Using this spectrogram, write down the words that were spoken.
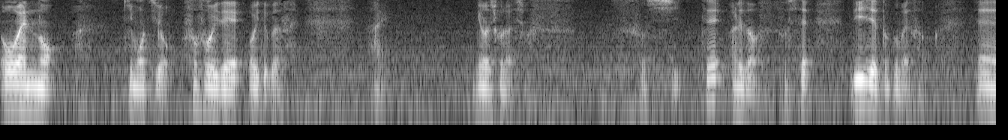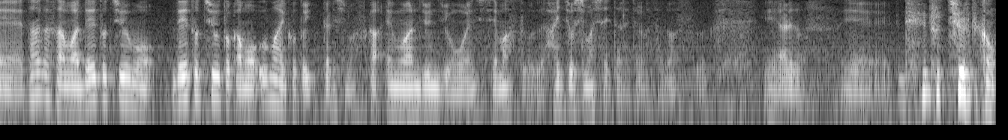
応援の気持ちを注いでおいてください、はい、よろしくお願いします。そしてありがとうございます。そして DJ 特命さん。えー田中さんはデート中もデート中とかもうまいこと言ったりしますか？m 1準々応援してますということで拝聴しましたいただいております。ありがとうございます、えーありがとうございます、えーデート中とかも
